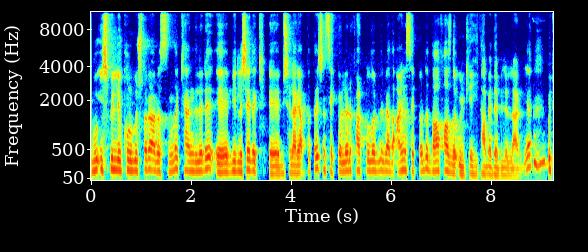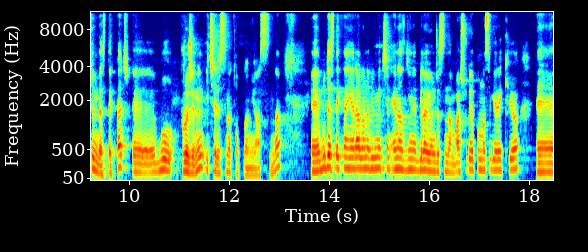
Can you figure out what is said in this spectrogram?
bu işbirliği kuruluşları arasında kendileri e, birleşerek e, bir şeyler yaptıkları için sektörleri farklı olabilir veya da aynı sektörde daha fazla ülkeye hitap edebilirler diye. Hı hı. Bütün destekler e, bu projenin içerisine toplanıyor aslında. E, bu destekten yararlanabilmek için en az yine bir ay öncesinden başvuru yapılması gerekiyor. E,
